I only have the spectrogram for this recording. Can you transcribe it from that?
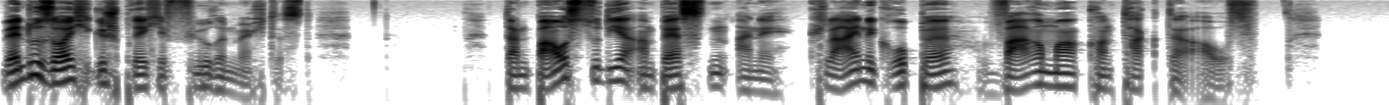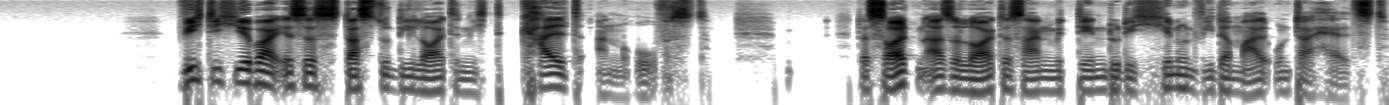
Wenn du solche Gespräche führen möchtest, dann baust du dir am besten eine kleine Gruppe warmer Kontakte auf. Wichtig hierbei ist es, dass du die Leute nicht kalt anrufst. Das sollten also Leute sein, mit denen du dich hin und wieder mal unterhältst.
